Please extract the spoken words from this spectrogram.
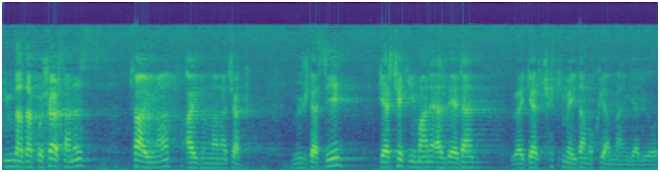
İmdada koşarsanız kainat aydınlanacak. Müjdesi gerçek imanı elde eden ve gerçek meydan okuyandan geliyor.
